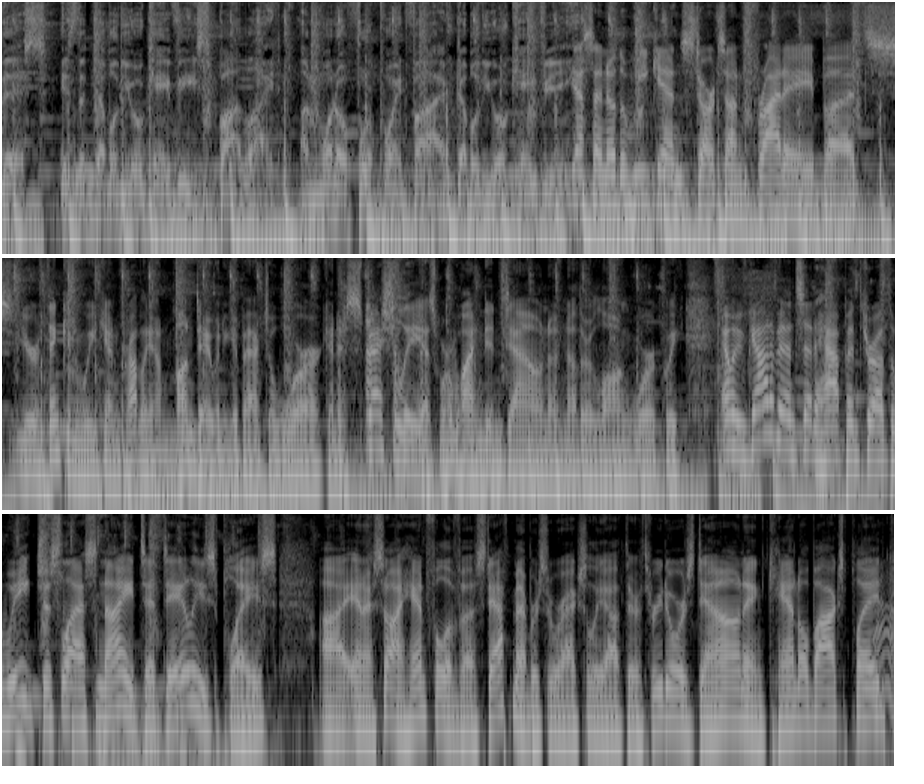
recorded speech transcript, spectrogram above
This is the WOKV Spotlight on 104.5 WOKV. Yes, I know the weekend starts on Friday, but you're thinking weekend probably on Monday when you get back to work, and especially as we're winding down another long work week. And we've got events that happen throughout the week. Just last night at Daily's Place, uh, and I saw a handful of uh, staff members who were actually out there. Three Doors Down and Candlebox played. Yeah.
